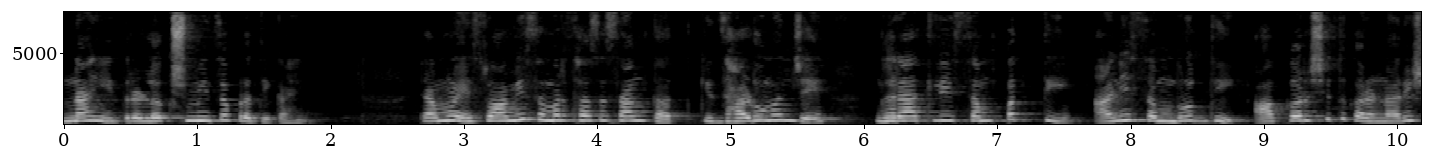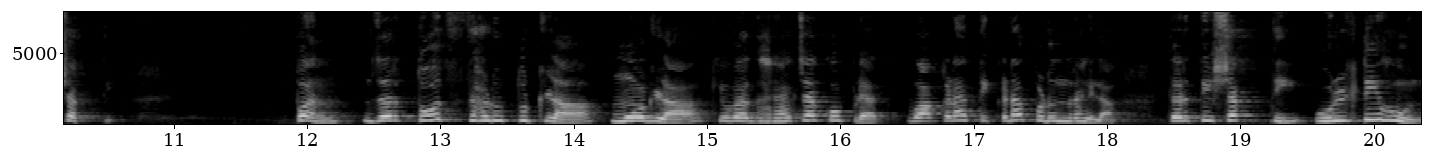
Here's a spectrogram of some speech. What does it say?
नाही तर लक्ष्मीचं प्रतीक आहे. त्यामुळे स्वामी समर्थ असं सांगतात की झाडू म्हणजे घरातली संपत्ती आणि समृद्धी आकर्षित करणारी शक्ती. पण जर तोच झाडू तुटला मोडला किंवा घराच्या कोपऱ्यात वाकडा तिकडा पडून राहिला तर ती शक्ती उलटी होऊन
